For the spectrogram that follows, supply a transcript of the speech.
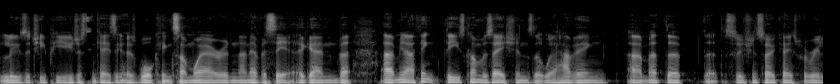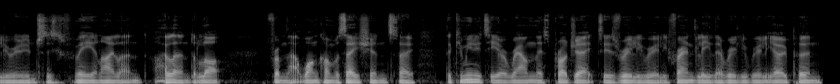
lose a GPU just in case it goes walking somewhere and I never see it again. But um, yeah, I think these conversations that we're having um, at the, the the solution showcase were really really interesting for me, and I learned I learned a lot from that one conversation. So the community around this project is really really friendly. They're really really open,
